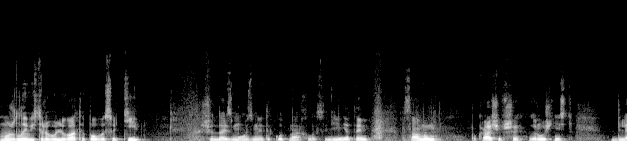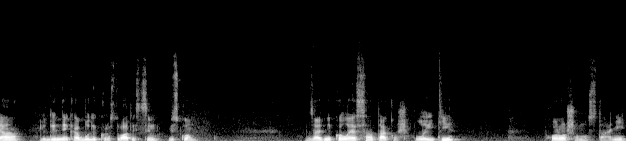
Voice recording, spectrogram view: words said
можливість регулювати по висоті, що дасть змогу змінити кут нахилу сидіння, тим самим покращивши зручність для людини, яка буде користуватись цим візком. Задні колеса також литі, в хорошому стані.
